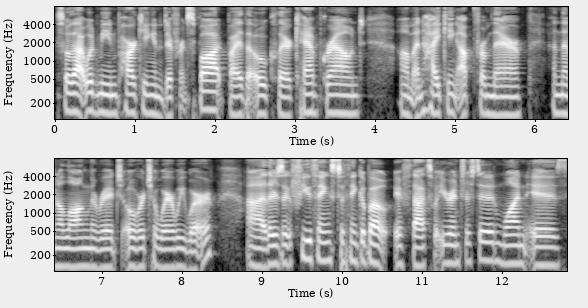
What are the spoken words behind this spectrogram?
So that would mean parking in a different spot by the Eau Claire campground um, and hiking up from there and then along the ridge over to where we were. Uh, there's a few things to think about if that's what you're interested in. One is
